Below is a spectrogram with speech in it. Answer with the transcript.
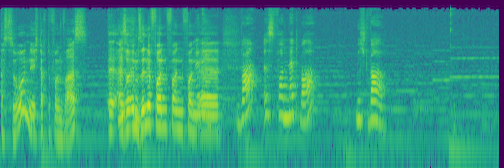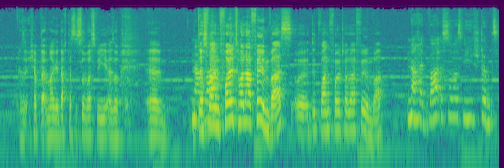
Ach so, nee, ich dachte von was? Äh, also im Sinne von, von, von, Nee, nee. äh, Wahr ist von nett wahr, nicht wahr. Also ich habe da immer gedacht, das ist sowas wie, also, ähm, Na, das wahr, war ein voll toller Film, was? Äh, Das war ein voll toller Film, war? Na, halt wahr ist sowas wie stimmt's.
